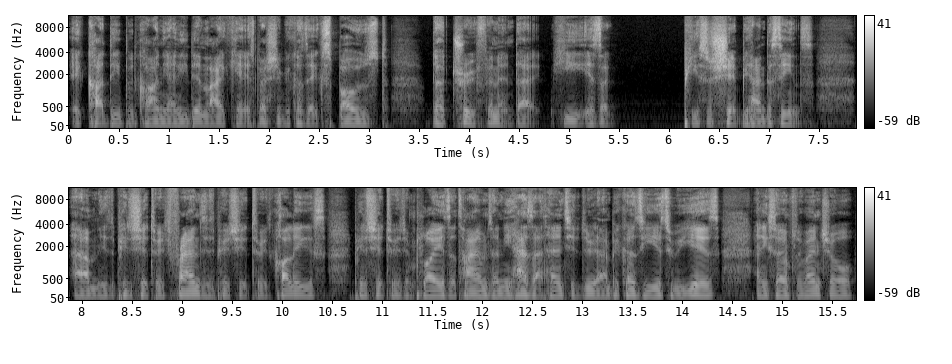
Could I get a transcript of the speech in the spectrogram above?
it cut deep with Kanye and he didn't like it, especially because it exposed the truth in it that he is a piece of shit behind the scenes. Um, he's a piece of shit to his friends, he's a piece of shit to his colleagues, piece of shit to his employees at times, and he has that tendency to do that. And because he is who he is, and he's so influential,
